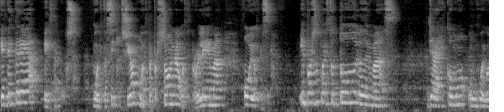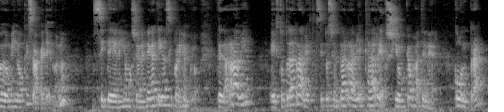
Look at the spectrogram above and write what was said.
Que te crea esta cosa, o esta situación, o esta persona, o este problema, o lo que sea. Y por supuesto todo lo demás ya es como un juego de dominó que se va cayendo, ¿no? Si tienes emociones negativas, si por ejemplo te da rabia, esto te da rabia, esta situación te da rabia, cada reacción que vas a tener contra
